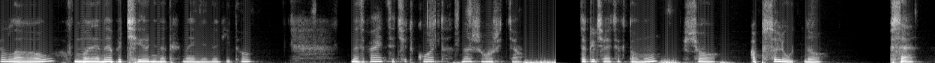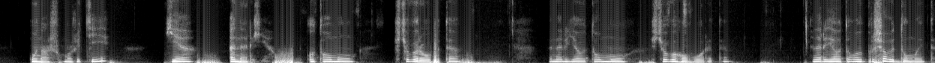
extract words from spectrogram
Hello! В мене вечірнє натхнення на відео. Називається чіт-код нашого життя. Заключається в тому, що абсолютно все у нашому житті є енергія. У тому, що ви робите, енергія у тому, що ви говорите, енергія у тому, про що ви думаєте,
